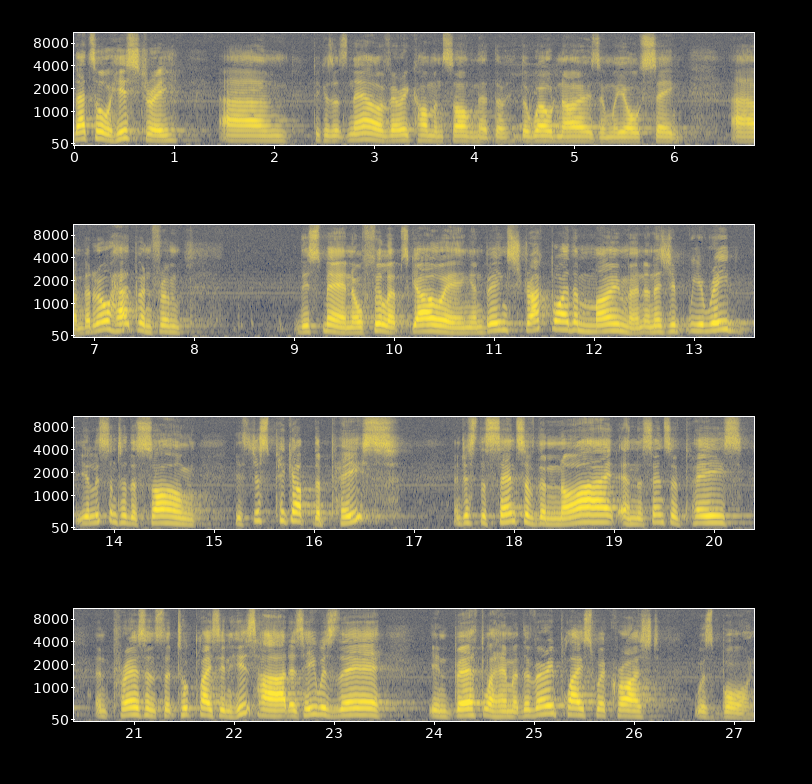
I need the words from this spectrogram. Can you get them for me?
that's all history um, because it's now a very common song that the, the world knows and we all sing. Um, but it all happened from this man, or Phillips, going and being struck by the moment. And as you, you read, you listen to the song, you just pick up the peace and just the sense of the night and the sense of peace and presence that took place in his heart as he was there in Bethlehem, at the very place where Christ was born.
